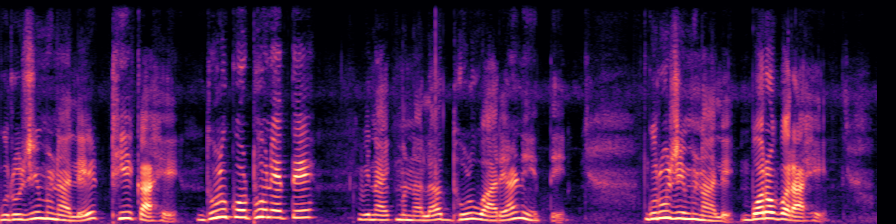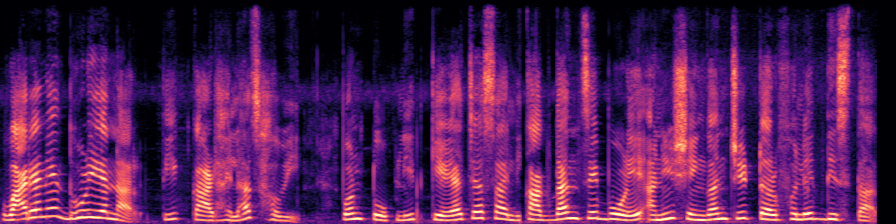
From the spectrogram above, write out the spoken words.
गुरुजी म्हणाले ठीक आहे. धूळ कोठून येते? विनायक म्हणाला धूळ वाऱ्याने येते. गुरुजी म्हणाले बरोबर आहे. वाऱ्याने धूळ येणार ती काढायलाच हवी. पण टोपलीत केळ्याच्या साली कागदांचे बोळे आणि शेंगांची टरफले दिसतात.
